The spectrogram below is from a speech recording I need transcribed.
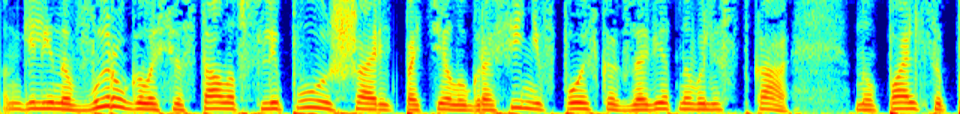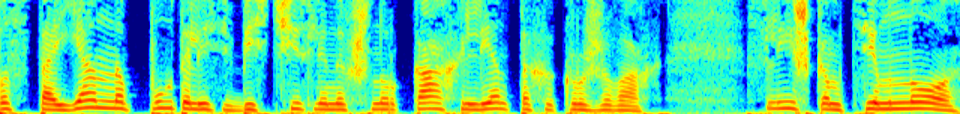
Ангелина выругалась и стала вслепую шарить по телу графини в поисках заветного листка, но пальцы постоянно путались в бесчисленных шнурках, лентах и кружевах. Слишком темно,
